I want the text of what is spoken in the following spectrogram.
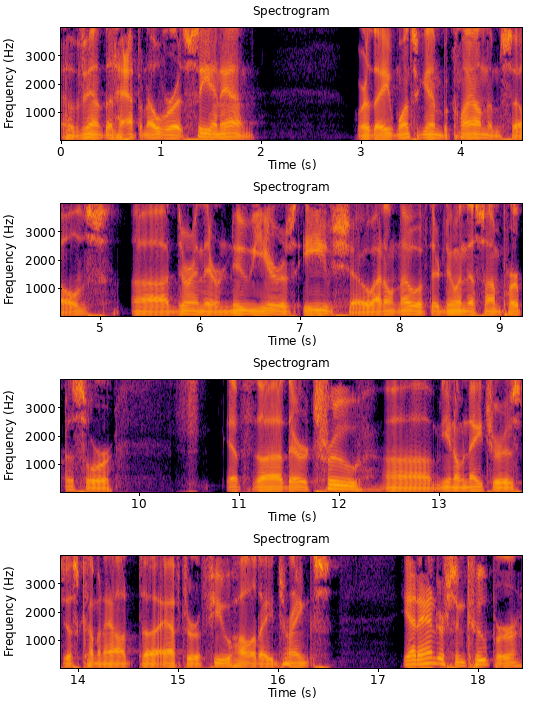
event that happened over at CNN, where they once again beclown themselves uh, during their New Year's Eve show. I don't know if they're doing this on purpose or if uh, their true, uh, you know, nature is just coming out uh, after a few holiday drinks. You had Anderson Cooper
